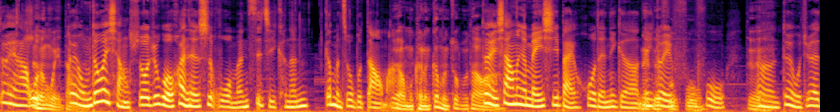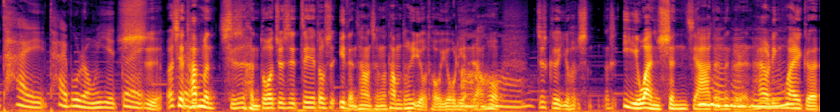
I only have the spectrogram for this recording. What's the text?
对啊，是很伟大的。对，我们都会想说，如果换成是我们自己，可能根本做不到嘛。对啊，我们可能根本做不到啊。对，像那个梅西百货的那个那对夫妇，对，嗯，对，我觉得太太不容易。对，是，而且他们其实很多就是这些都是一等舱的乘客，他们都是有头有脸，然后这个有亿万身家的那个人，还有另外一个。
